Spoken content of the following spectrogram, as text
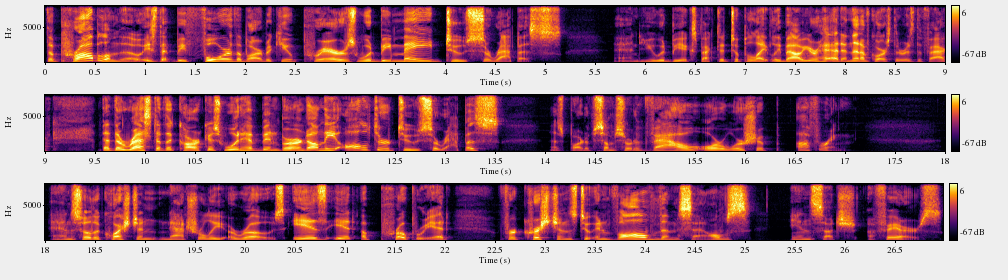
the problem, though, is that before the barbecue, prayers would be made to Serapis, and you would be expected to politely bow your head. And then, of course, there is the fact that the rest of the carcass would have been burned on the altar to Serapis as part of some sort of vow or worship offering. And so the question naturally arose Is it appropriate for Christians to involve themselves in such affairs?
